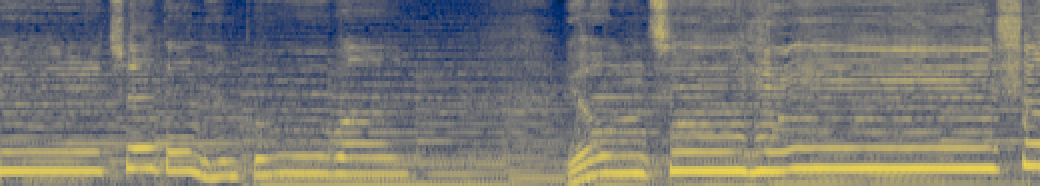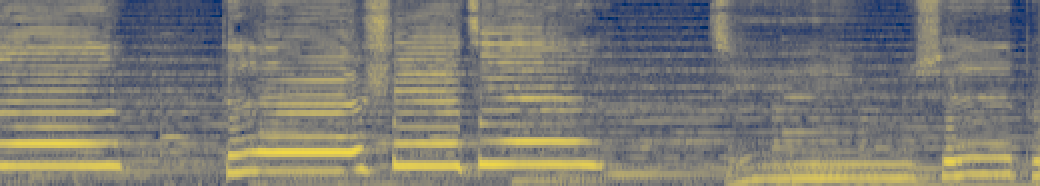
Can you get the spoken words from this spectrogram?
遇，却念念不忘，用尽一生的时间，竟学不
